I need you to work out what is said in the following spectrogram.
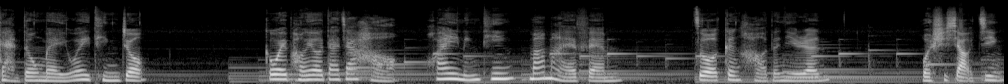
感动每一位听众。各位朋友，大家好，欢迎聆听妈妈 FM，做更好的女人。我是小静。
